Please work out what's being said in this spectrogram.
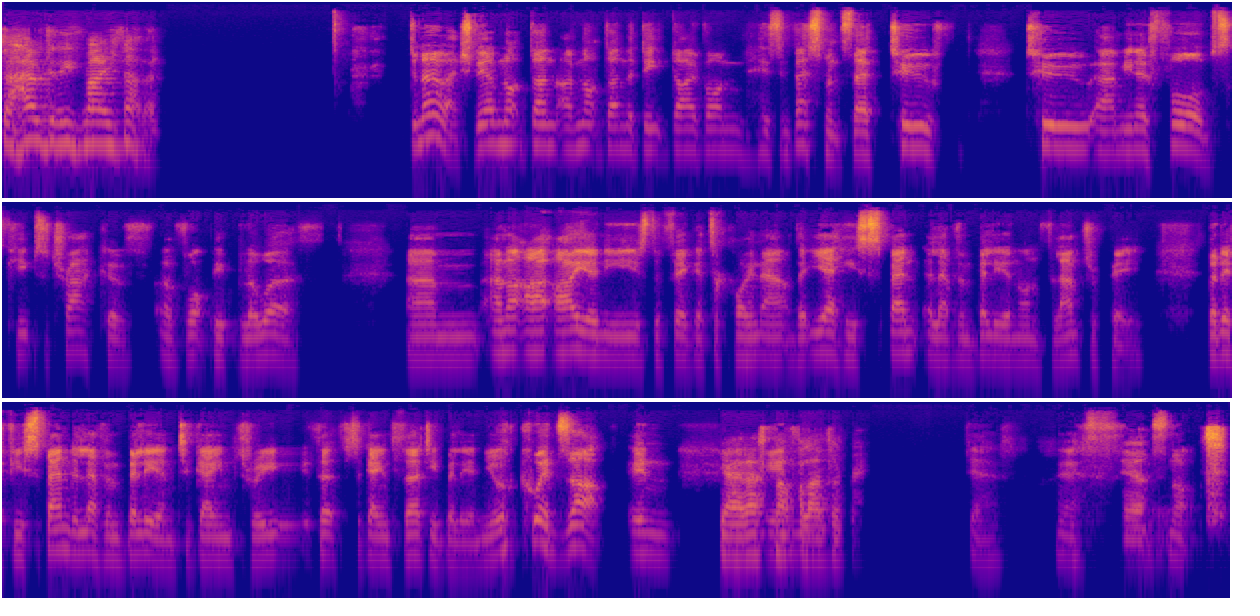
So how did he manage that then? Don't know actually. I've not done I've not done the deep dive on his investments. They're too too um, you know Forbes keeps a track of of what people are worth. Um, and I, I, only use the figure to point out that yeah, he spent 11 billion on philanthropy, but if you spend 11 billion to gain three to gain 30 billion, you're quids up in. Yeah, that's in, not philanthropy. Yes, yes, yeah, it's not.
